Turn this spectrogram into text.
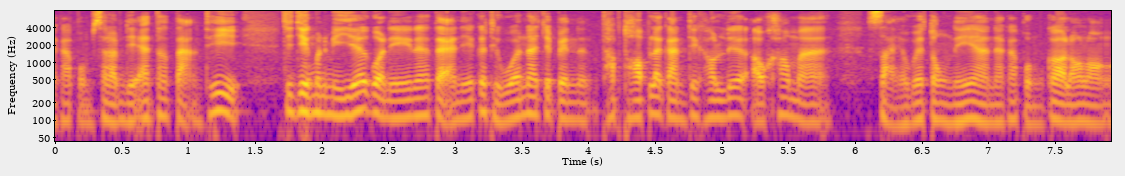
นะครับผมสำหรับ DApp ต่างๆ ที่จริงๆมันมีเยอะกว่านี้นะแต่อันนี้ก็ถือว่าน่าจะเป็นท็อปๆแล้วกันที่เขาเลือกเอาเข้ามาใส่เอาไว้ตรงนี้นะครับผมก็ลองลอง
